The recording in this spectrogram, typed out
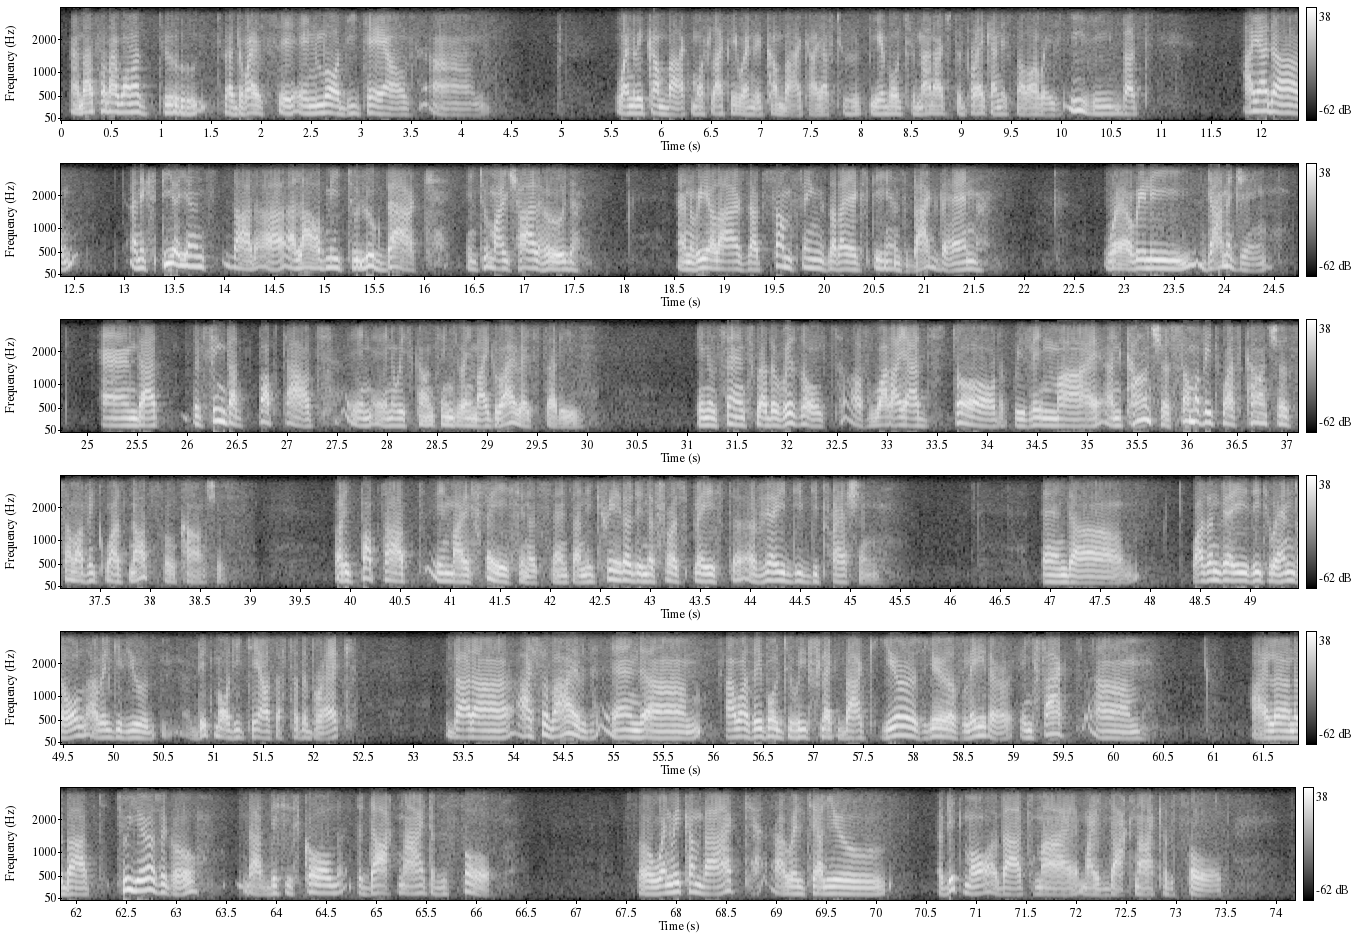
and that's what I wanted to, to address in more details um, when we come back. Most likely when we come back, I have to be able to manage the break, and it's not always easy. But I had um, an experience that uh, allowed me to look back into my childhood and realized that some things that I experienced back then were really damaging and that the thing that popped out in, in Wisconsin during my graduate studies, in a sense, were the result of what I had stored within my unconscious. Some of it was conscious, some of it was not so conscious. But it popped out in my face, in a sense, and it created, in the first place, a very deep depression. And uh, wasn't very easy to handle. I will give you a, a bit more details after the break. But uh, I survived, and um, I was able to reflect back years, years later. In fact, um, I learned about two years ago that this is called the dark night of the soul. So when we come back, I will tell you a bit more about my, my dark night of the soul.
